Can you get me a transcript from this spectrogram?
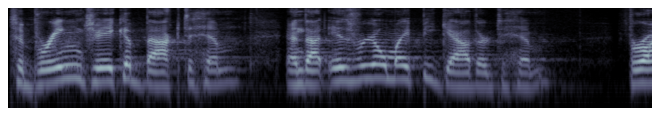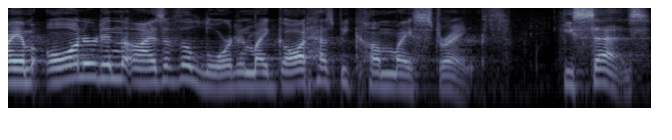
to bring Jacob back to him, and that Israel might be gathered to him. For I am honored in the eyes of the Lord, and my God has become my strength. He says,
